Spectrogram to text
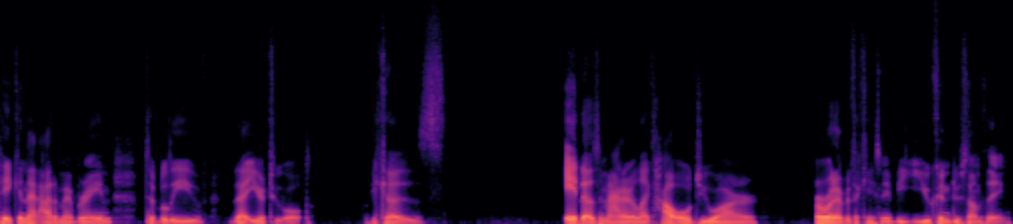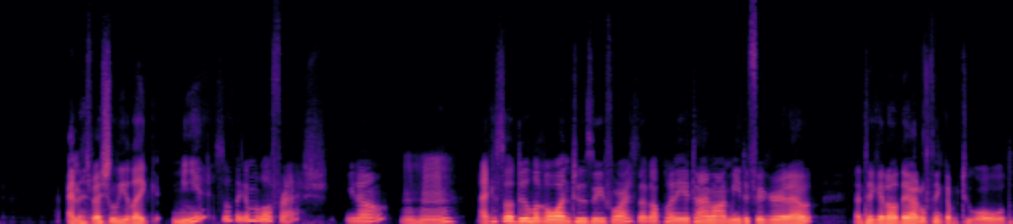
taken that out of my brain to believe that you're too old, because it doesn't matter like how old you are, or whatever the case may be. You can do something, and especially like me, I still think I'm a little fresh. You know, Mm-hmm. I can still do like a one, two, three, four. I still got plenty of time on me to figure it out and to get all there. I don't think I'm too old.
